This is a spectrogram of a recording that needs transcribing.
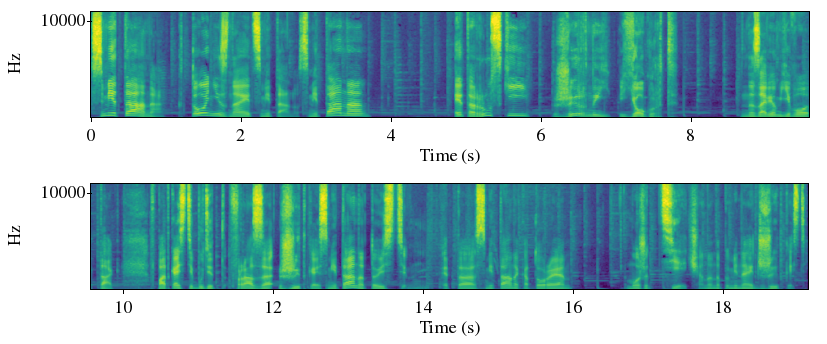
Сметана. Кто не знает сметану? Сметана — это русский жирный йогурт. Назовем его так. В подкасте будет фраза «жидкая сметана», то есть это сметана, которая может течь, она напоминает жидкость.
